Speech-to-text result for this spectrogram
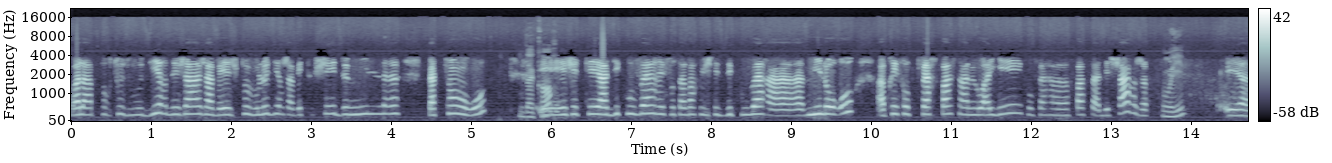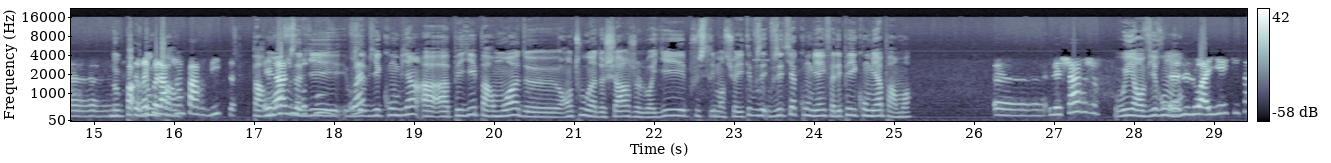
Voilà, pour tout vous dire, déjà, j'avais, je peux vous le dire, j'avais touché 2400 euros. D'accord. Et j'étais à découvert, il faut savoir que j'étais découvert à 1000 euros. Après, il faut faire face à un loyer, il faut faire euh, face à des charges. Oui. Et euh, Donc par, c'est vrai donc que l'argent part vite. par et mois, là, vous aviez, retrouve- vous ouais. aviez combien à, à payer par mois de, en tout, hein, de charges, loyer, plus les mensualités? Vous étiez à combien? Il fallait payer combien par mois? Euh, les charges, Oui, environ. euh, hein. le loyer, tout ça?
